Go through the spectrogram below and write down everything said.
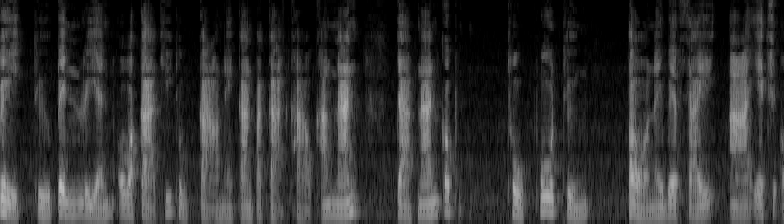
กรีกถือเป็นเหรียญอวกาศที่ถูกกล่าวในการประกาศข่าวครั้งนั้น จากนั้นก็ถูกพูดถึงต่อในเว็บไซต์ RHO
